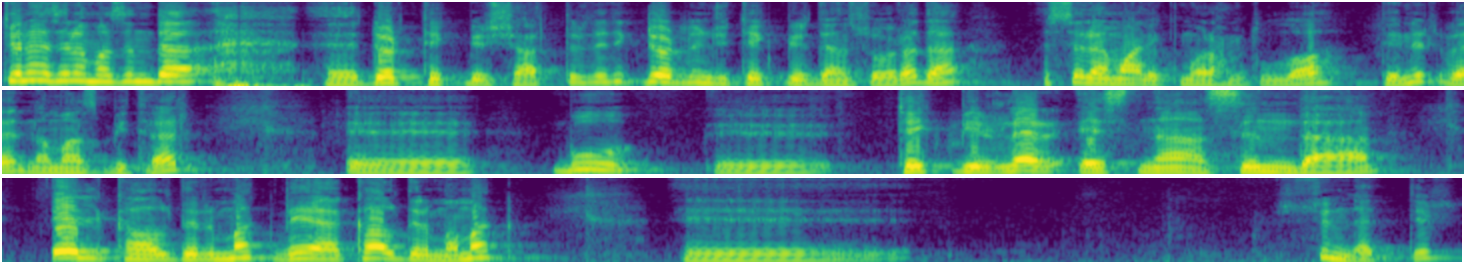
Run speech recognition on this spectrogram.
Cenaze namazında e, dört tekbir şarttır dedik. Dördüncü tekbirden sonra da Esselamu Aleyküm ve Rahmetullah denir ve namaz biter. E, bu e, tekbirler esnasında el kaldırmak veya kaldırmamak e, sünnettir,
